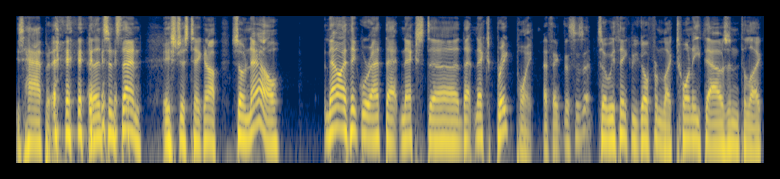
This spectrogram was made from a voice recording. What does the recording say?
is happening? and then since then, it's just taken off. So now, now I think we're at that next, uh, that next break point. I think this is it. So we think we go from like 20,000 to like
